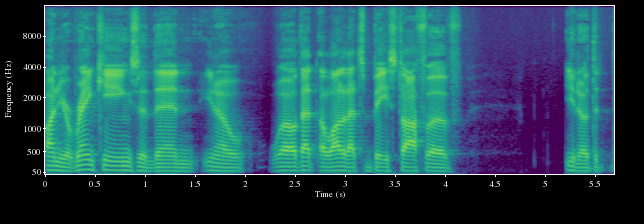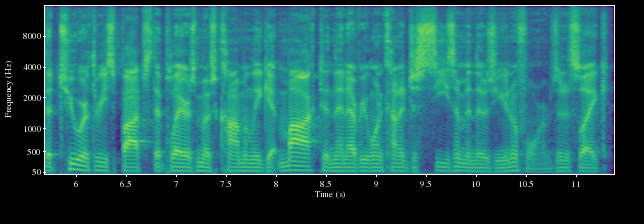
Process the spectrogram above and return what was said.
on your rankings, and then you know, well, that a lot of that's based off of you know the, the two or three spots that players most commonly get mocked and then everyone kind of just sees them in those uniforms and it's like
